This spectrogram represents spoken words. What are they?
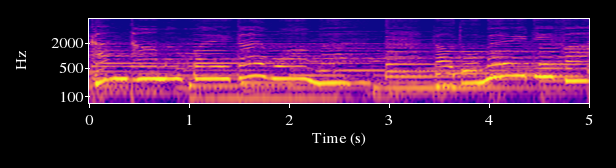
看他们会带我们到多美地方。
